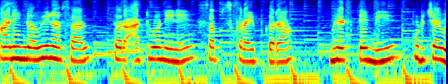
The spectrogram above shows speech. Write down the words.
आणि नवीन असाल तर आठवणीने सबस्क्राईब करा. भेटते मी पुढच्या व्हिडिओ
